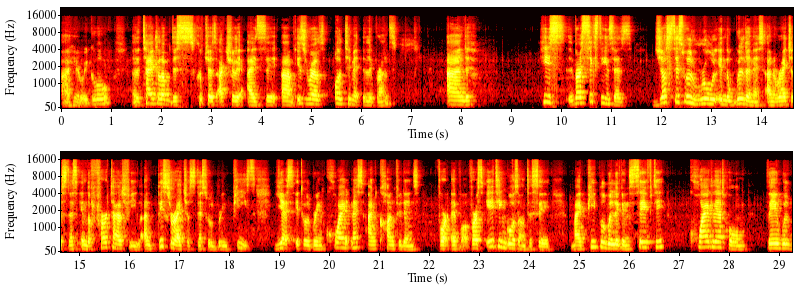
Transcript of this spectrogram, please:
Uh, here we go. And the title of this scripture is actually Isaiah, um, Israel's ultimate deliverance. And his verse 16 says, Justice will rule in the wilderness and righteousness in the fertile field, and this righteousness will bring peace. Yes, it will bring quietness and confidence forever. Verse 18 goes on to say, My people will live in safety, quietly at home, they will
